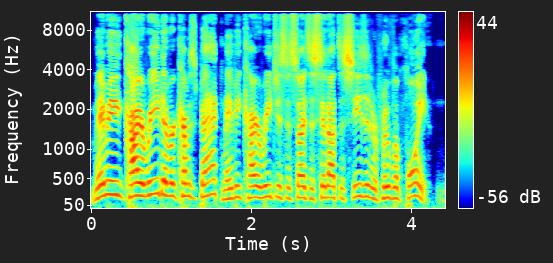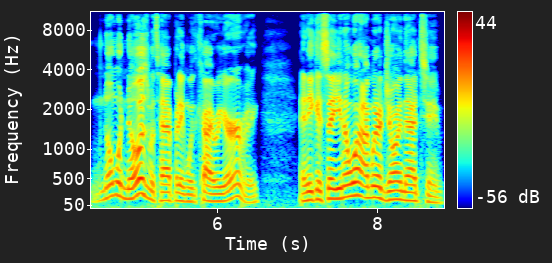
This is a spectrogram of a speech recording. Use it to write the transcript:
Maybe Kyrie never comes back. Maybe Kyrie just decides to sit out the season to prove a point. No one knows what's happening with Kyrie Irving. And he could say, you know what, I'm going to join that team.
